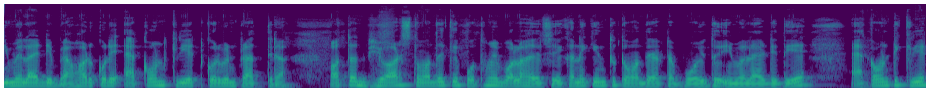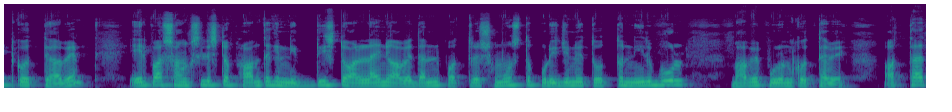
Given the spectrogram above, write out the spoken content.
ইমেল আইডি ব্যবহার করে অ্যাকাউন্ট ক্রিয়েট করবেন প্রার্থীরা। অর্থাৎ ভিউয়ার্স তোমাদেরকে প্রথমে বলা হয়েছে, এখানে কিন্তু তোমাদের একটা বৈধ ইমেল আইডি দিয়ে অ্যাকাউন্টটি ক্রিয়েট করতে হবে। এরপর সংশ্লিষ্ট ফর্ম থেকে নির্দিষ্ট অনলাইনে আবেদনপত্রের সমস্ত প্রয়োজনীয় তথ্য নির্ভুলভাবে পূরণ করতে হবে। অর্থাৎ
